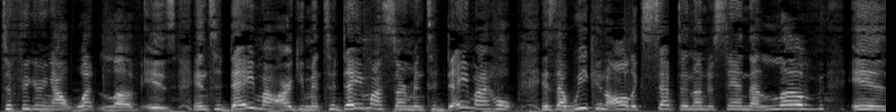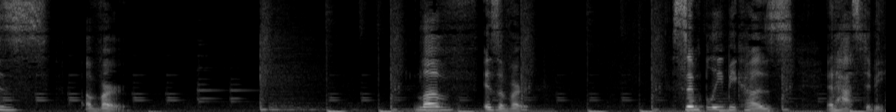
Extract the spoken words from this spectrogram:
to figuring out what love is. And today, my argument, today, my sermon, today, my hope is that we can all accept and understand that love is a verb. Love is a verb. Simply because it has to be.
